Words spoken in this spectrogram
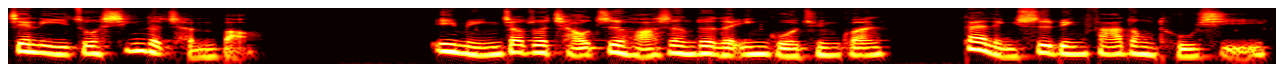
建立一座新的城堡。一名叫做乔治华盛顿的英国军官带领士兵发动突袭，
